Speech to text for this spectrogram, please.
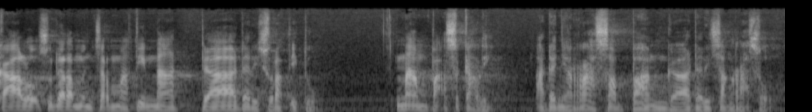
kalau saudara mencermati nada dari surat itu, nampak sekali adanya rasa bangga dari sang rasul.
